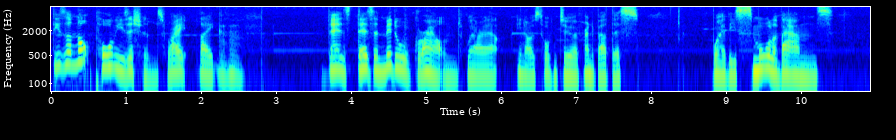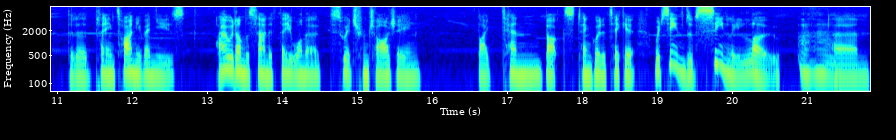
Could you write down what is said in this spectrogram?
these are not poor musicians, right? Like, Mhm. there's there's a middle ground where I, you know I was talking to a friend about this, where these smaller bands that are playing tiny venues, I would understand if they want to switch from charging like ten bucks, ten quid a ticket, which seems obscenely low. Mhm. Um,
